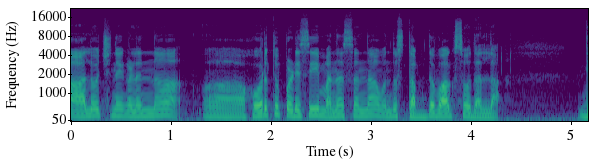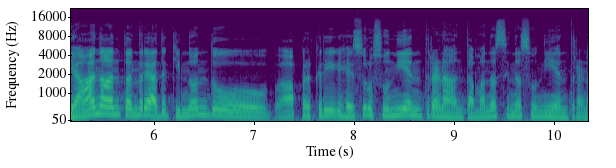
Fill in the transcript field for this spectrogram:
ಆಲೋಚನೆಗಳನ್ನು ಹೊರತುಪಡಿಸಿ ಮನಸ್ಸನ್ನು ಒಂದು ಸ್ತಬ್ಧವಾಗಿಸೋದಲ್ಲ. ಧ್ಯಾನ ಅಂತಂದರೆ ಅದಕ್ಕೆ ಇನ್ನೊಂದು, ಆ, ಪ್ರಕ್ರಿಯೆಗೆ ಹೆಸರು ಸುನಿಯಂತ್ರಣ ಅಂತ, ಮನಸ್ಸಿನ ಸುನಿಯಂತ್ರಣ.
